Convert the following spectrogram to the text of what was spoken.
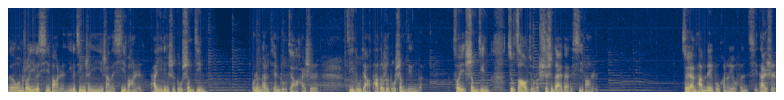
呃，我们说一个西方人，一个精神意义上的西方人，他一定是读圣经，不论他是天主教还是基督教，他都是读圣经的，所以圣经就造就了世世代代的西方人。虽然他们内部可能有分歧，但是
